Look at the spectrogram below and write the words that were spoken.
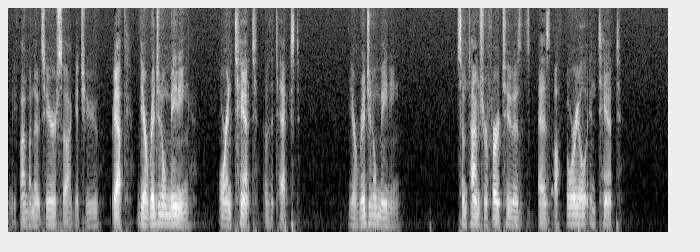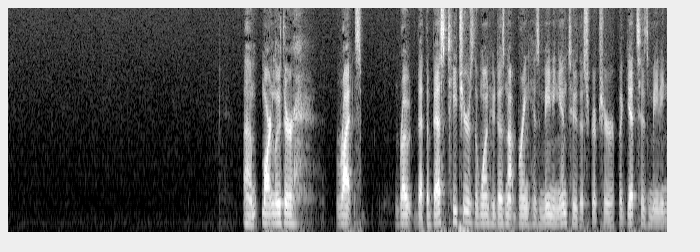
let me find my notes here so I get you, yeah, the original meaning or intent of the text. The original meaning, sometimes referred to as, as authorial intent. Um, Martin Luther writes, wrote that the best teacher is the one who does not bring his meaning into the scripture, but gets his meaning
